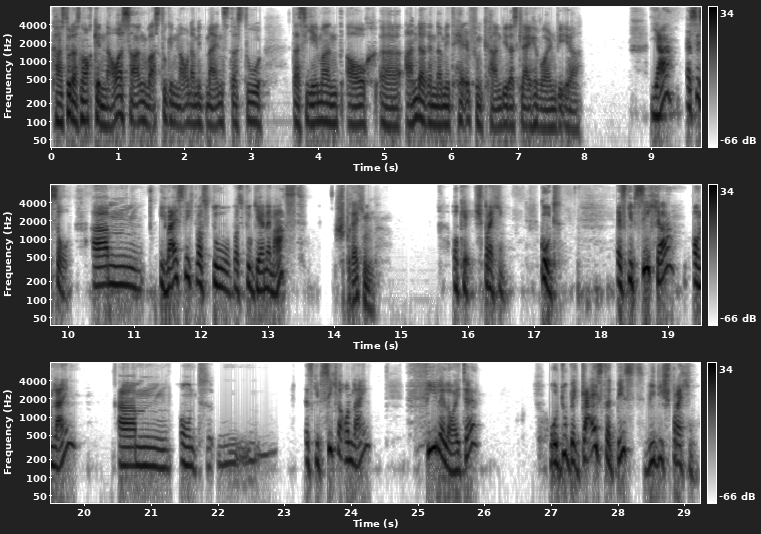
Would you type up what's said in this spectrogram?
Kannst du das noch genauer sagen, was du genau damit meinst, dass du, dass jemand auch äh, anderen damit helfen kann, die das Gleiche wollen wie er? Ja, es ist so. Ähm, ich weiß nicht, was du, was du gerne machst. Sprechen. Okay, sprechen. Gut. Es gibt sicher online ähm, und es gibt sicher online viele Leute, wo du begeistert bist, wie die sprechen.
